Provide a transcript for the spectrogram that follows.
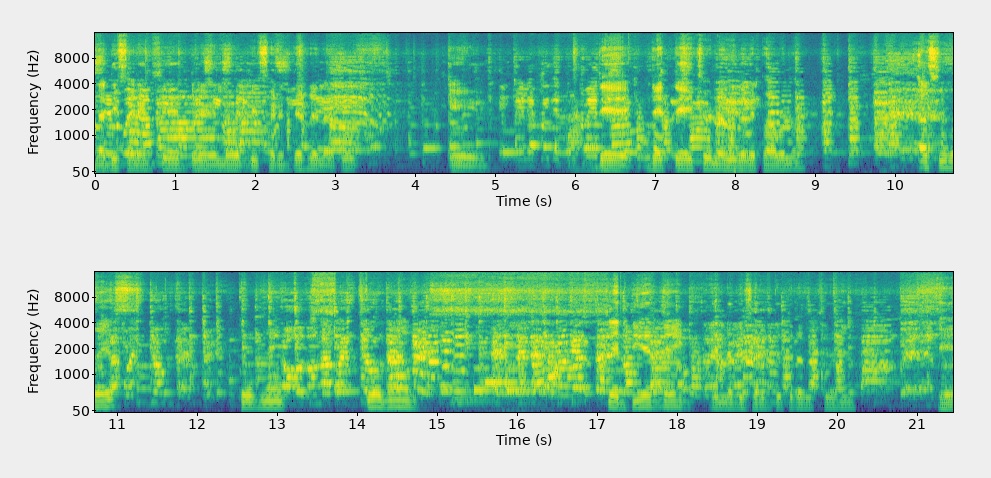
la diferencia entre los diferentes relatos eh, de, de este hecho en la vida de Pablo, a su vez, como, como se entiende en las diferentes traducciones eh,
